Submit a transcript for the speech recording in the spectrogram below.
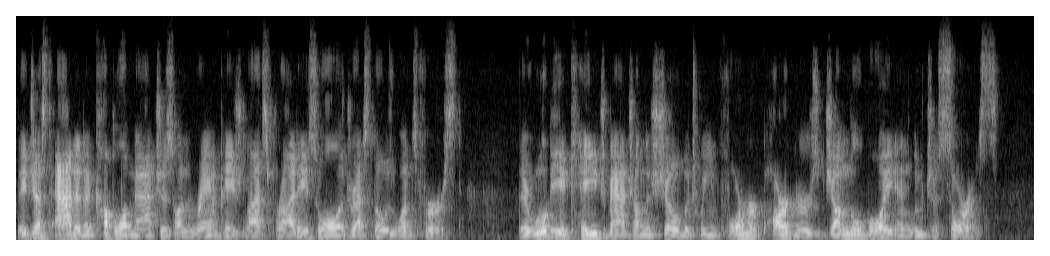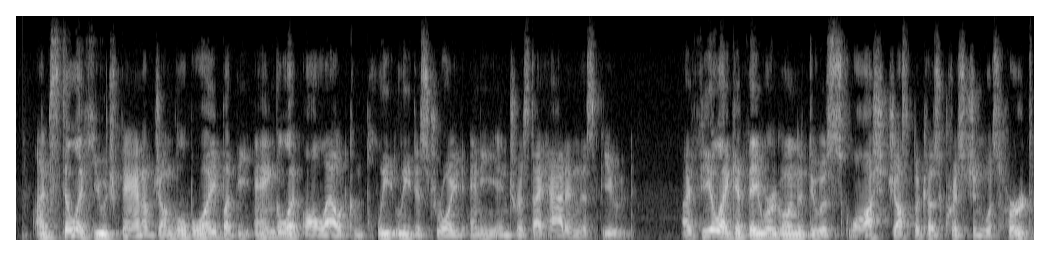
They just added a couple of matches on Rampage last Friday, so I'll address those ones first. There will be a cage match on the show between former partners Jungle Boy and Luchasaurus. I'm still a huge fan of Jungle Boy, but the angle at All Out completely destroyed any interest I had in this feud. I feel like if they were going to do a squash just because Christian was hurt,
